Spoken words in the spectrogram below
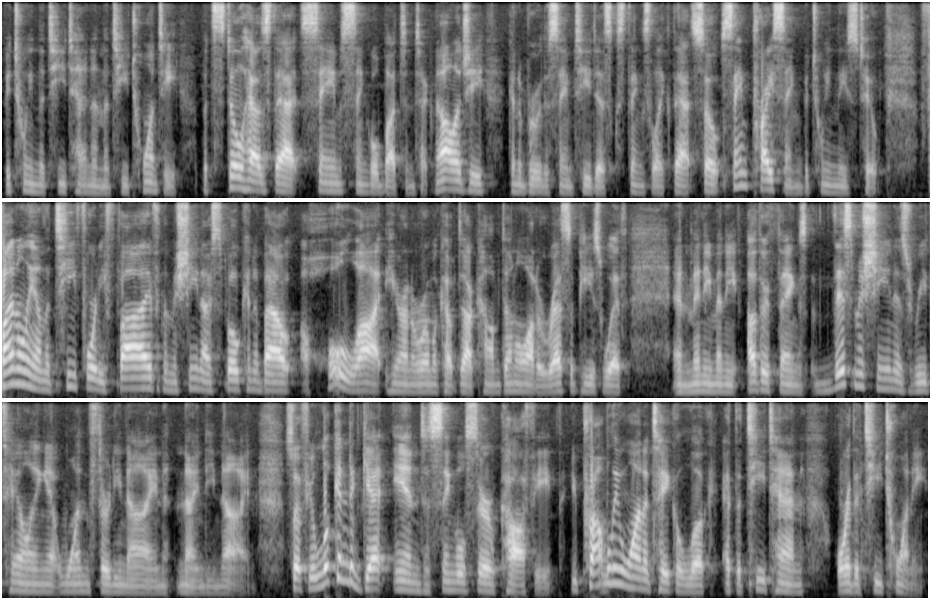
between the T10 and the T20, but still has that same single button technology, going to brew the same T-discs, things like that. So same pricing between these two. Finally, on the T45, the machine I've spoken about a whole lot here on aromacup.com, done a lot of recipes with, and many, many other things. This machine is retailing at $139.99. So if you're looking to get into single serve coffee, you probably want to take a look at the T10 or the T20.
